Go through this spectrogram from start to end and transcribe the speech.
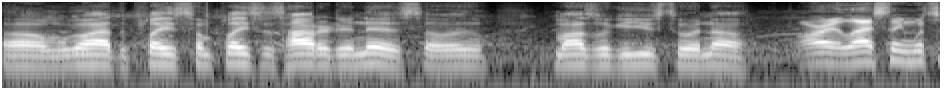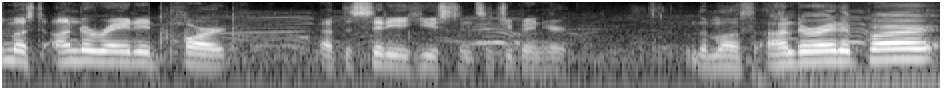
Um, we're going to have to play some places hotter than this, so might as well get used to it now. All right, last thing. What's the most underrated part of the city of Houston since you've been here? The most underrated part?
